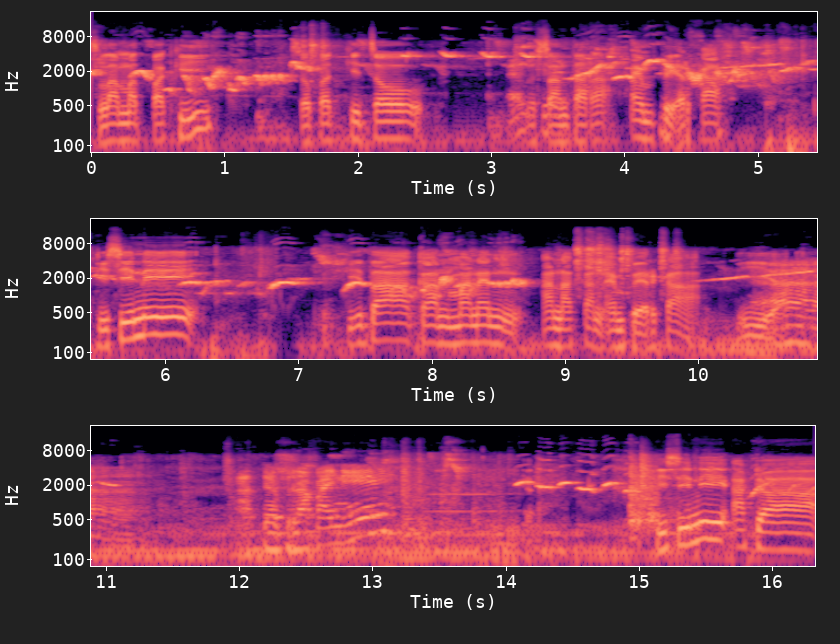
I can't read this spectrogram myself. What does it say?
Selamat pagi Sobat Kicau Nusantara MBRK. Di sini kita akan manen anakan MBRK. Iya. Nah, ada berapa ini? Di sini ada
